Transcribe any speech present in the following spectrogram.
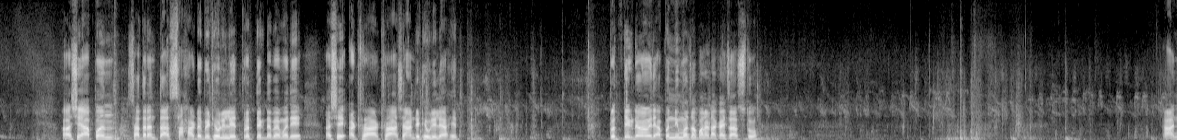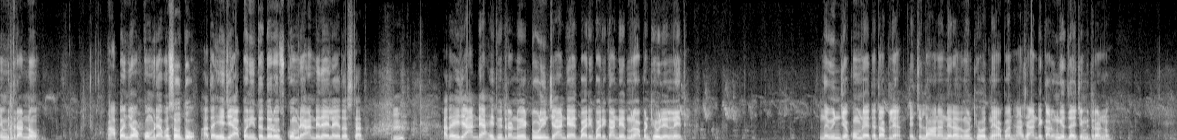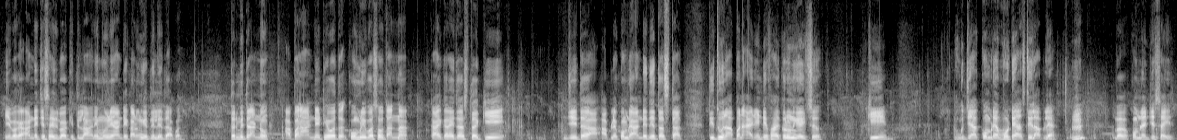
असे आपण साधारणतः सहा डबे ठेवलेले आहेत. प्रत्येक डब्यामध्ये असे अठरा अठरा असे अंडे ठेवलेले आहेत. प्रत्येक डब्यामध्ये आपण निंबाचा पाला टाकायचा असतो. आणि मित्रांनो आपण जेव्हा कोंबड्या बसवतो आता हे जे आपण इथं दररोज कोंबड्या अंडे द्यायला येत असतात आता हे जे अंडे आहेत मित्रांनो हे टोळींचे अंडे आहेत बारीक बारीक अंडे आहेत म्हणून आपण ठेवलेले नाहीत. नवीन ज्या कोंबड्या येतात आपल्या त्यांचे लहान अंडे राहतात म्हणून ठेवत नाही आपण. असे अंडे काढून घेत जायचे मित्रांनो. हे बघा अंड्याची साईज बघा किती लहान आहे म्हणून अंडे काढून घेतलेले आहेत आपण. तर मित्रांनो आपण अंडे ठेवत कोंबडी बसवताना काय करायचं असतं की जिथं आपल्या कोंबड्या अंडे देत असतात तिथून आपण आयडेंटिफाय करून घ्यायचं की ज्या कोंबड्या मोठ्या असतील आपल्या बघा कोंबड्यांची साईज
